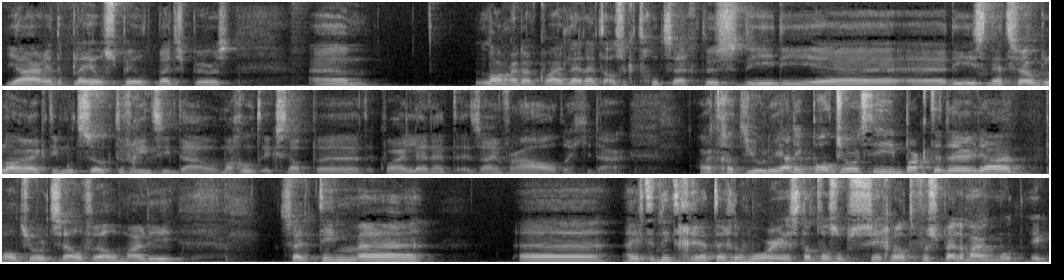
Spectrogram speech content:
jaren in de playoffs speelt bij de Spurs. Ehm, langer dan Kawhi Leonard, als ik het goed zeg. Dus die, die, eh, eh, die is net zo belangrijk. Die moeten ze ook te vriend zien te houden. Maar goed, ik snap eh Kawhi Leonard en zijn verhaal dat je daar hard gaat joelen. Ja, die Paul George, die bakte er... Ja, Paul George zelf wel, maar die... Zijn team eh, heeft het niet gered tegen de Warriors. Dat was op zich wel te voorspellen, maar ik, moet, ik,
